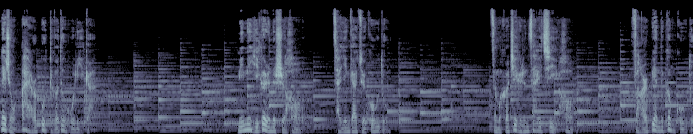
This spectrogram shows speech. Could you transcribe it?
那种爱而不得的无力感。明明一个人的时候，才应该最孤独。怎么和这个人在一起以后，反而变得更孤独？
